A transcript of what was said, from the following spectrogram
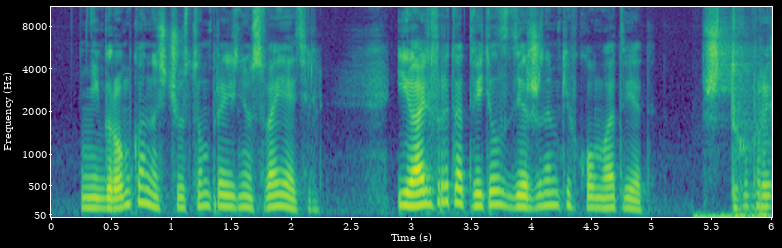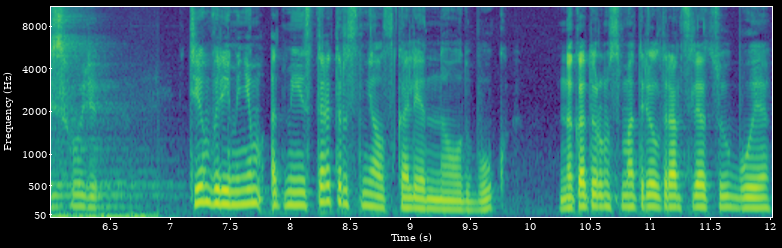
— негромко, но с чувством произнес воятель. И Альфред ответил сдержанным кивком в ответ. «Что происходит?» Тем временем администратор снял с колен ноутбук, на котором смотрел трансляцию боя,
